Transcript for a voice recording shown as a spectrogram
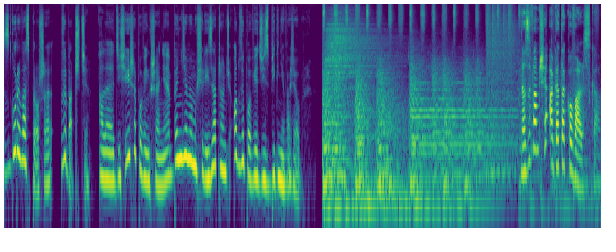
Z góry Was proszę, wybaczcie, ale dzisiejsze powiększenie będziemy musieli zacząć od wypowiedzi Zbigniewa Ziobry. Nazywam się Agata Kowalska.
